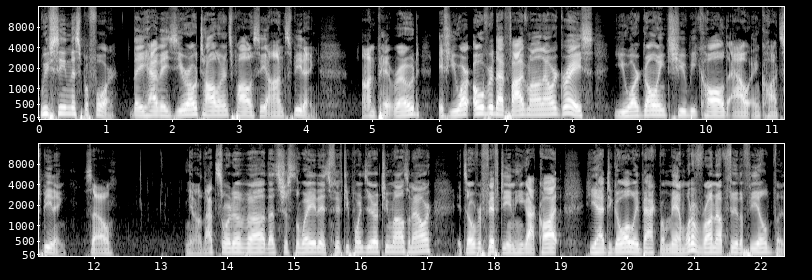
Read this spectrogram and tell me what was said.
We've seen this before. They have a zero tolerance policy on speeding. On pit road, if you are over that five mile an hour grace, you are going to be called out and caught speeding. So, you know, that's sort of, uh, that's just the way it is. 50.02 miles an hour it's over 50, and he got caught. He had to go all the way back. But man, what a run up through the field! But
